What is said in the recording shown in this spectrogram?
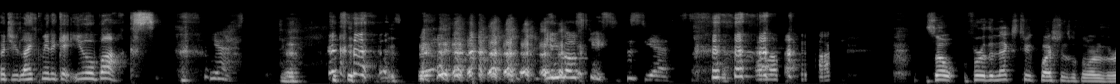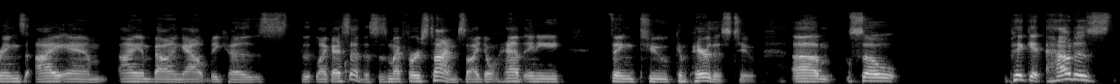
Would you like me to get you a box? yes. In most cases, yes. I love the box. so for the next two questions with Lord of the Rings, I am I am bowing out because, like I said, this is my first time, so I don't have anything to compare this to. Um, so, Pickett, how does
